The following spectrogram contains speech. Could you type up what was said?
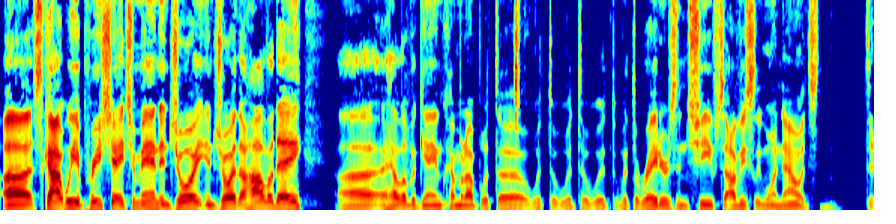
Uh, Scott, we appreciate you, man. Enjoy enjoy the holiday. Uh, a hell of a game coming up with the with the with the with, with the Raiders and Chiefs. Obviously, one now it's the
